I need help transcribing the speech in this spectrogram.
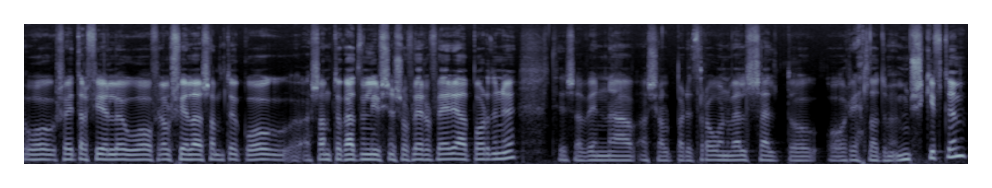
og sveitarfélög og frjálfsfélagsamtök og samtök atvinnlífsins og fleiri og fleiri að borðinu til þess að vinna af sjálfbæri þróun velsælt og, og réttlátum umskiptum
